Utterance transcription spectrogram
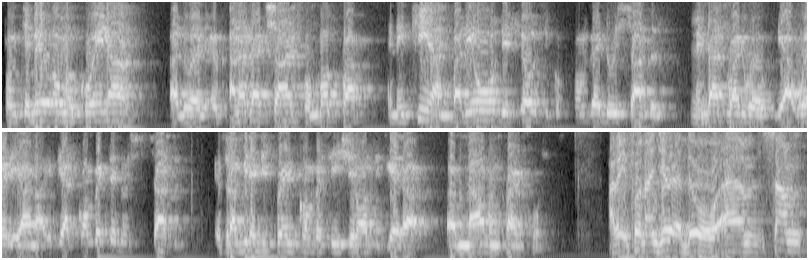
from Teboho Mokoena, and another chance from Makgopa and then Keenan, but they all they failed to convert those chances, mm-hmm. and that's why they, were, they are where they are now. If they had converted those chances, it would have been a different conversation altogether um, now on Prime Sports. I mean, for Nigeria, though, um, some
